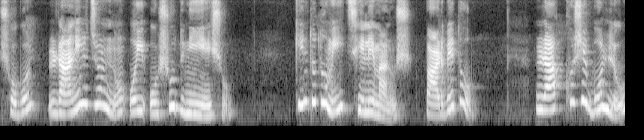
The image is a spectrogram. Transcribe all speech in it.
শোভন রানীর জন্য ওই ওষুধ নিয়ে এসো। কিন্তু তুমি ছেলে মানুষ, পারবে তো? রাক্ষসে বলল,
